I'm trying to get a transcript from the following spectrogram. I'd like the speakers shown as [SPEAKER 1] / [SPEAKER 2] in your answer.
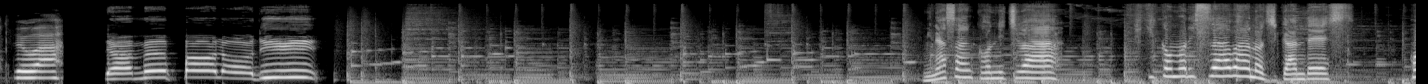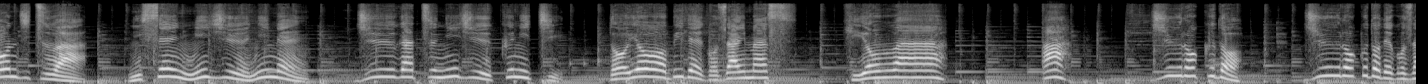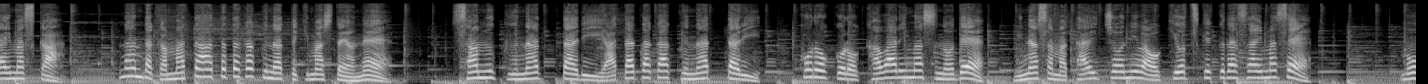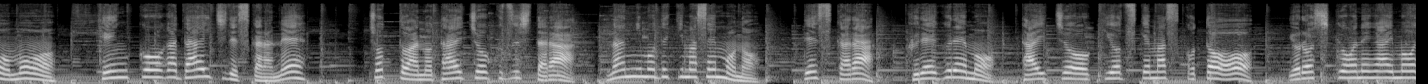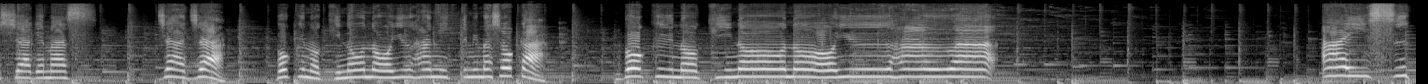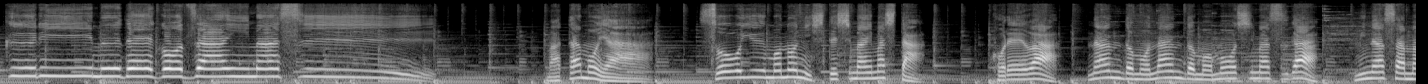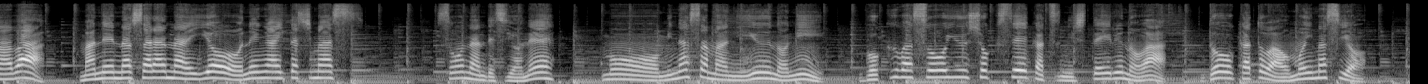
[SPEAKER 1] ちは。
[SPEAKER 2] ジャムパロディ
[SPEAKER 3] 皆さんこんにちは。引きこもりスアワーの時間です。本日は2022年10月29日土曜日でございます。気温はあ16度。16度でございますかなんだかまた暖かくなってきましたよね。寒くなったり暖かくなったりコロコロ変わりますので皆様体調にはお気をつけくださいませ。もうもう健康が第一ですからね。ちょっとあの体調崩したら何にもできませんもの。ですからくれぐれも体調お気をつけますことをよろしくお願い申し上げます。じゃあじゃあ僕の昨日のお夕飯に行ってみましょうか。僕の昨日のお夕飯は。アイスクリームでございます。またもやそういうものにしてしまいました。これは何度も何度も申しますが皆様は真似なさらないようお願いいたします。そうなんですよね。もう皆様に言うのに僕はそういう食生活にしているのはどうかとは思いますよ。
